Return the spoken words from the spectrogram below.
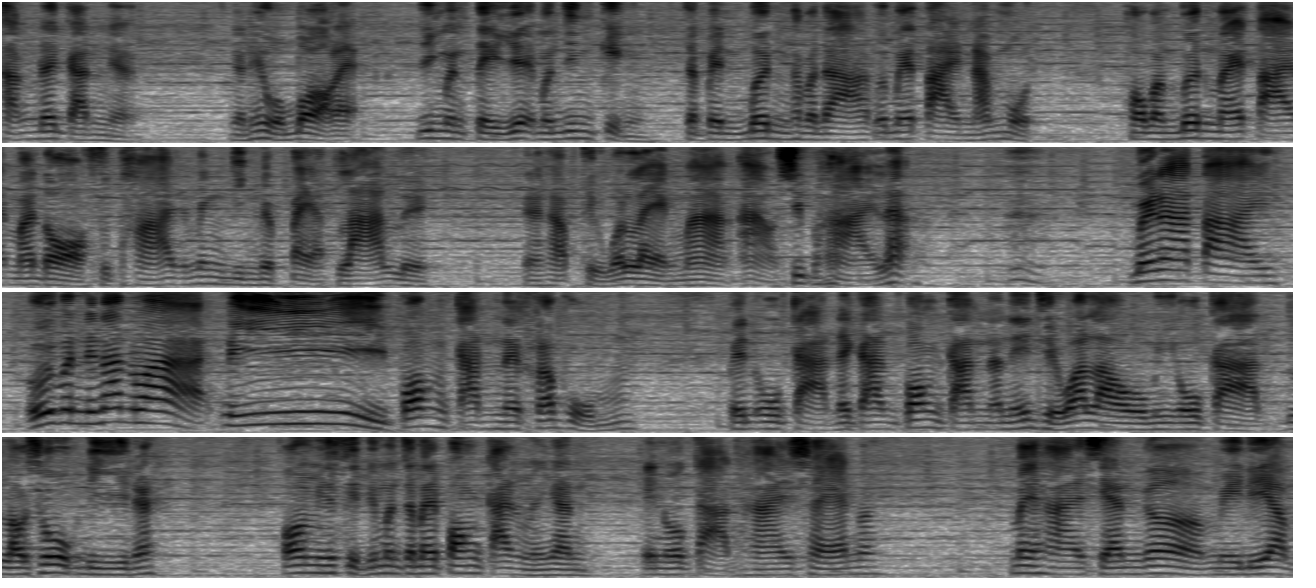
ครั้งด้วยกันเนี่ย อย่างที่ผมบอกแหละยิ่งมันตีเยอะมันยิ่งเก่ง จะเป็นเบิ้ลธรรมดาเบิ้ลไม่ตายนับหมด พอมันเบิ้ลไม้ตายมาดอกสุดท้ายแม่งยิงไป 8 ล้านเลยนะครับถือว่าแรงมากอ้าวชิบหายแล้วไม่น่าตายเอ้ยมันในนั่นว่านี่ป้องกันนะครับผมเป็นโอกาสในการป้องกัน อันนี้ถือว่าเรามีโอกาสเราโชคดีนะ เพราะมีสิทธิ์ที่มันจะไม่ป้องกันเหมือนกัน เป็นโอกาสไฮแชนมั้งไม่ไฮแชนก็มีเดียม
